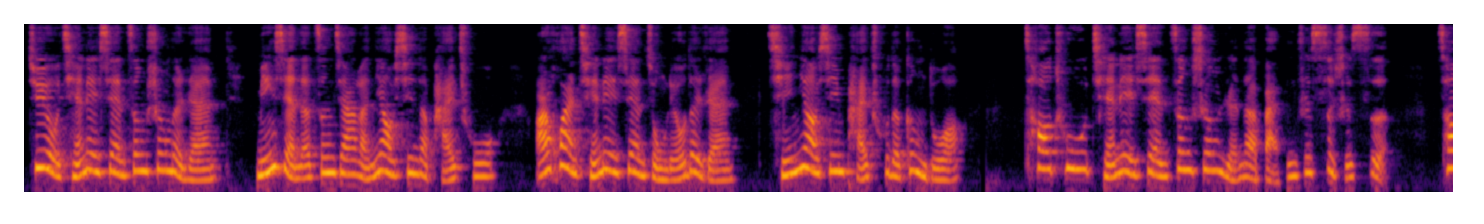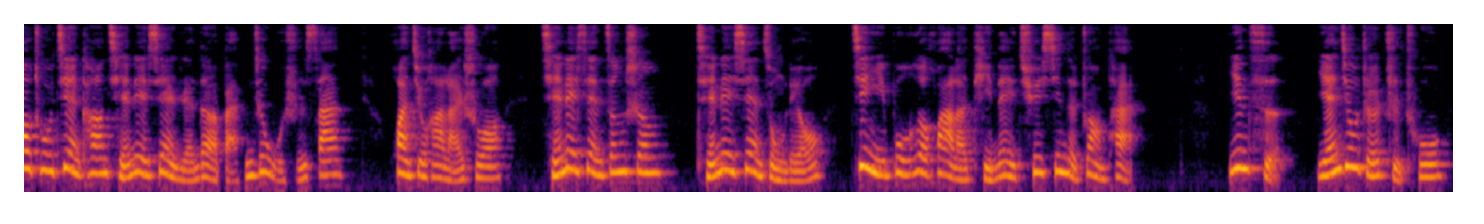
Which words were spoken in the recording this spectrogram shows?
具有前列腺增生的人明显的增加了尿锌的排出，而患前列腺肿瘤的人其尿锌排出的更多，超出前列腺增生人的百分之四十四。超出健康前列腺人的百分之五十三。换句话来说，前列腺增生、前列腺肿瘤进一步恶化了体内缺锌的状态。因此，研究者指出，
